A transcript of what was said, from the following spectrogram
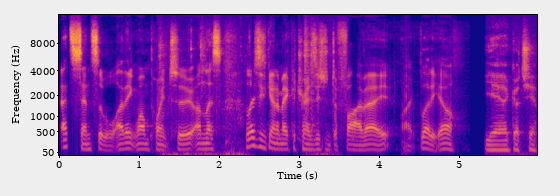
That's sensible. I think 1.2, unless unless he's going to make a transition to five eight. Like bloody hell. Yeah, gotcha.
